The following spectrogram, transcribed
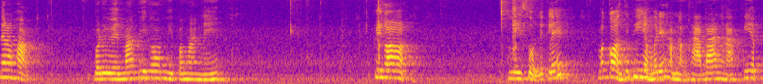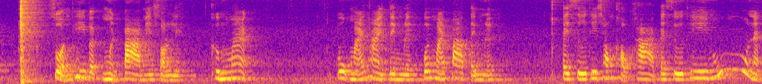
นี่แหละ ค่ะ บริเวณบ้านพี่ก็มีประมาณนี้ พี่ก็ มีสวนเล็กๆ เมื่อก่อนที่พี่ยังไม่ได้ทำหลังคาบ้านนะคะเพี่สวนพี่แบบเหมือนป่าเมซอนเลยคึมมาก ปลูกไม้ไทยเต็มเลยกล้วยไม้ป่าเต็มเลย ไปซื้อที่ช่องเขาขาดไปซื้อที่นู่นน่ะ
